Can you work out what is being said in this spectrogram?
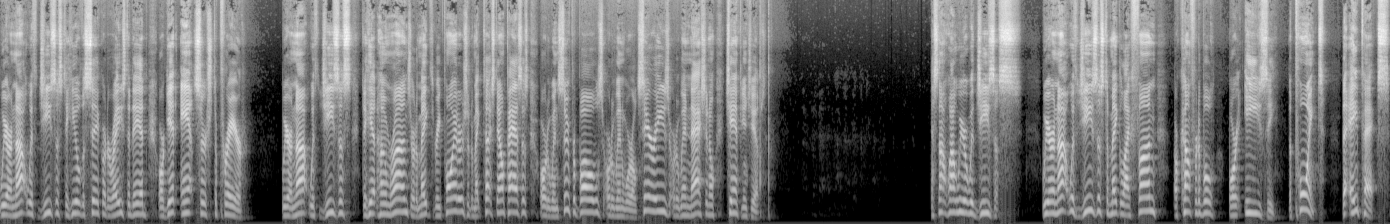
We are not with Jesus to heal the sick or to raise the dead or get answers to prayer. We are not with Jesus to hit home runs or to make three pointers or to make touchdown passes or to win Super Bowls or to win World Series or to win national championships. That's not why we are with Jesus. We are not with Jesus to make life fun or comfortable or easy. The point, the apex,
